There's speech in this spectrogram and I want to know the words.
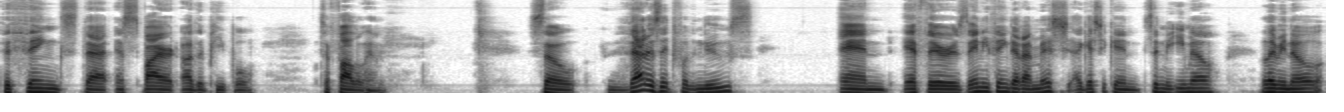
the things that inspired other people to follow him. So that is it for the news. And if there's anything that I missed, I guess you can send me email. Let me know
